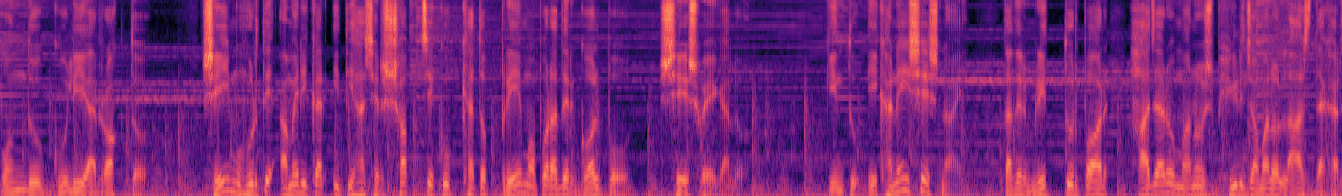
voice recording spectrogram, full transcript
বন্দুক, গুলি আর রক্ত। সেই মুহূর্তে আমেরিকার ইতিহাসের সবচেয়ে কুখ্যাত প্রেম অপরাধের গল্প শেষ হয়ে গেল। কিন্তু এখানেই শেষ নয়। তাদের মৃত্যুর পর হাজারো মানুষ ভিড় জমালো লাশ দেখার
